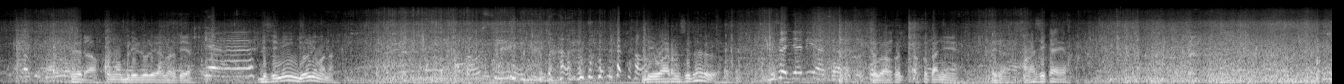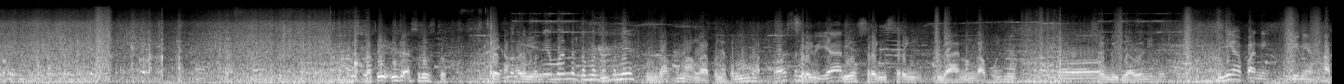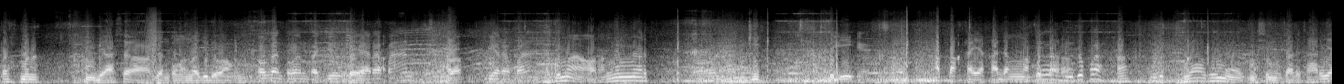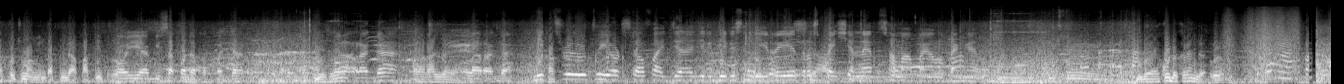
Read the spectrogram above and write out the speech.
Ya udah, aku mau beli dulu ya berarti ya. Ya. Di sini jual di mana? Tahu sih. Di warung situ ada. Bisa jadi ada. Coba aku, aku tanya ya. Ya udah, makasih kak ya. Tapi enggak serius tuh. Kayak kakak Teman-temannya gini. mana teman-temannya? Enggak, aku mah enggak punya temen kak. Oh, sering, sendirian? Iya sering-sering. Enggak emang enggak punya. Oh, Sering dijauhin aku. ini apa nih? Gini ya? Apa? Mana? Biasa gantungan baju doang. Oh, gantungan baju. Kayak- Biar apaan? Halo? Biar apaan? Aku mah orangnya nerd. Geek. Jadi ya? Apa kayak kadang aku Oke lah, taruh. duduk lah. Hah? Enggak, aku mau masih mau cari-cari. Aku cuma minta pendapat gitu Oh loh. iya, bisa kok dapat pacar. Biasanya Olahraga, olahraga ya. olahraga. Be true to yourself aja, jadi diri sendiri, terus Siap. passionate sama apa yang lo pengen. Hmm. Udah, aku udah keren nggak? Belum.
